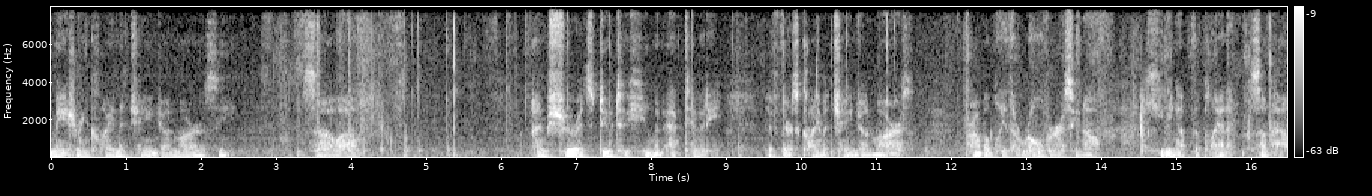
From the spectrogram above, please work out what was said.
measuring climate change on Mars, see? So, um, I'm sure it's due to human activity if there's climate change on Mars. Probably the rovers, you know, heating up the planet somehow.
